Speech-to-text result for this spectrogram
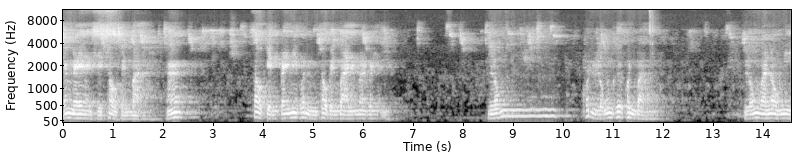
จังใดสิเศร้าเป็นบาฮะเศร้าเป็นไปมีคนเศร้าเป็นบาอย่างน้อยไปหลงคนหลงคือคนบาหลงวันเรามี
